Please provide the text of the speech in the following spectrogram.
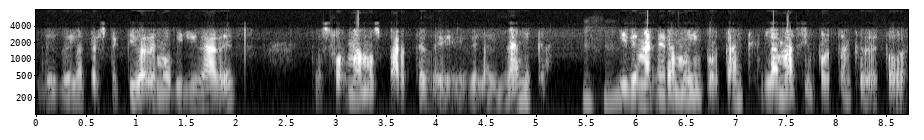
desde la perspectiva de movilidades, pues formamos parte de, de la dinámica. Y de manera muy importante, la más importante de todas.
